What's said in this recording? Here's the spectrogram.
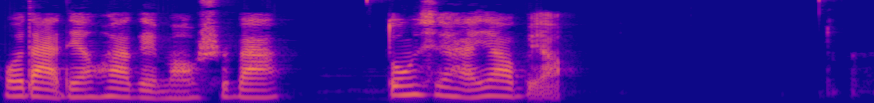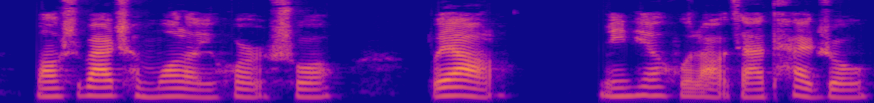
我打电话给毛十八：“东西还要不要？”毛十八沉默了一会儿，说：“不要了，明天回老家泰州。”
